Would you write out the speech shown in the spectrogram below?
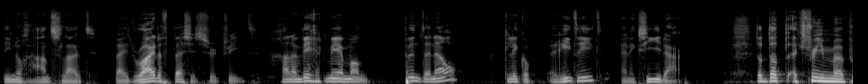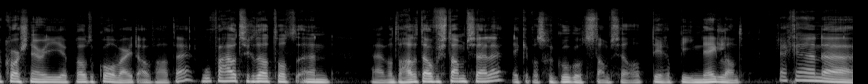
die nog aansluit bij het Rite of Passage Retreat. Ga naar wichertmeerman.nl, klik op Retreat en ik zie je daar. Dat, dat extreme uh, precautionary uh, protocol waar je het over had, hè? hoe verhoudt zich dat tot een... Uh, want we hadden het over stamcellen. Ik heb als gegoogeld stamceltherapie in Nederland. Krijg je een uh,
